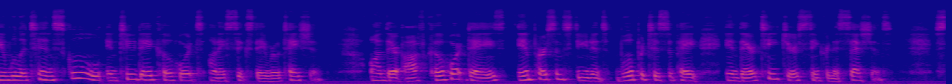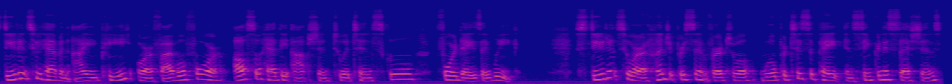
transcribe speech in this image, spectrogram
and will attend school in two day cohorts on a six day rotation. On their off cohort days, in person students will participate in their teacher's synchronous sessions. Students who have an IEP or a 504 also have the option to attend school four days a week. Students who are 100% virtual will participate in synchronous sessions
